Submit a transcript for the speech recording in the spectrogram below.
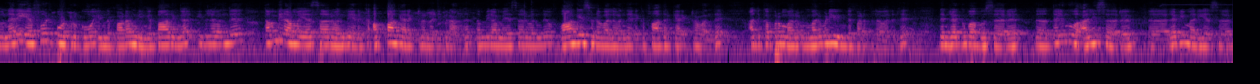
ஸோ நிறைய எஃபர்ட் போட்டிருக்கோம் இந்த படம். நீங்கள் பாருங்கள் இதில் வந்து தம்பி ராமையா சார் வந்து எனக்கு அப்பா கேரக்டர் நடிக்கிறாங்க. தம்பி ராமையா சார் வந்து வாகே சுடவல வந்து எனக்கு ஃபாதர் கேரக்டர் வந்து. அதுக்கப்புறம் மறு மறுபடியும் இந்த படத்தில் வருது. Then Raghu Babu sir Telugu Ali sir Ravi Maria sir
